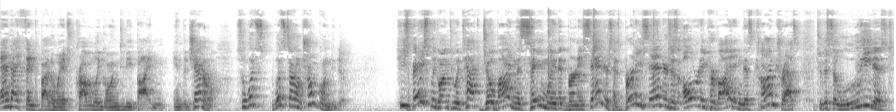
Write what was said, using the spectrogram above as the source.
And I think, by the way, it's probably going to be Biden in the general. So what's, what's Donald Trump going to do? He's basically going to attack Joe Biden the same way that Bernie Sanders has. Bernie Sanders is already providing this contrast to this elitist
